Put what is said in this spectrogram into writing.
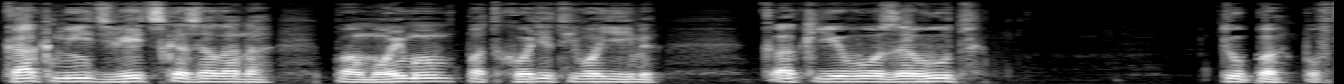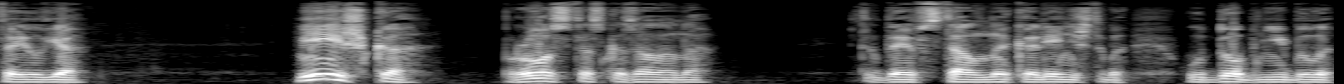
как медведь, — сказала она. — По-моему, подходит его имя. — Как его зовут? — тупо повторил я. — Мишка, — просто сказала она. Тогда я встал на колени, чтобы удобнее было,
